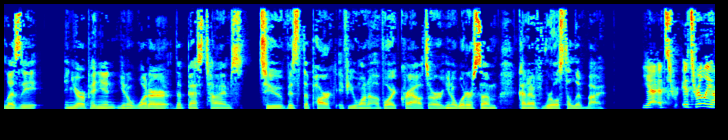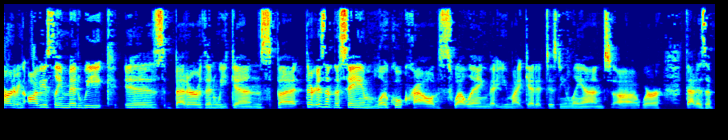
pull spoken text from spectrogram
Leslie, in your opinion, you know, what are the best times to visit the park if you want to avoid crowds or, you know, what are some kind of rules to live by? Yeah, it's it's really hard. I mean, obviously midweek is better than weekends, but there isn't the same local crowd swelling that you might get at Disneyland, uh, where that is a,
